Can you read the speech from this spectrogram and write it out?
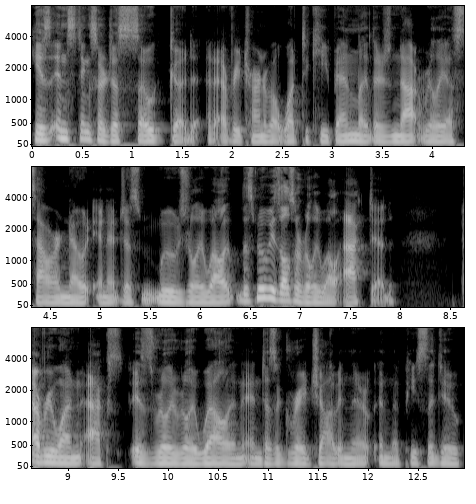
his instincts are just so good at every turn about what to keep in. Like there's not really a sour note and it just moves really well. This movie is also really well acted. Everyone acts is really, really well and, and does a great job in their in the piece they do.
